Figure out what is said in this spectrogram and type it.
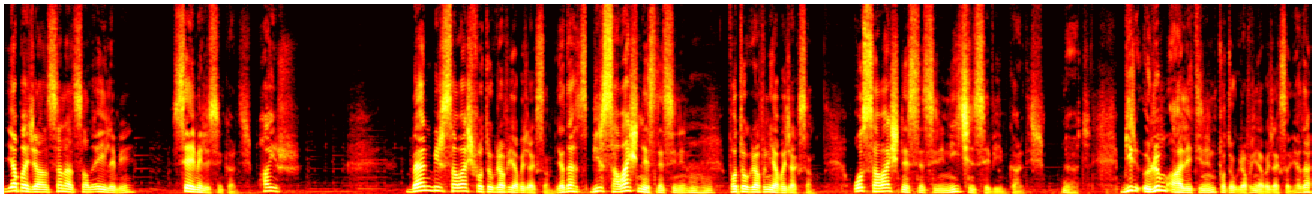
yapacağın sanatsal eylemi sevmelisin kardeşim. Hayır. Ben bir savaş fotoğrafı yapacaksam ya da bir savaş nesnesinin fotoğrafını yapacaksam o savaş nesnesini niçin seveyim kardeşim? Evet. Bir ölüm aletinin fotoğrafını yapacaksam ya da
